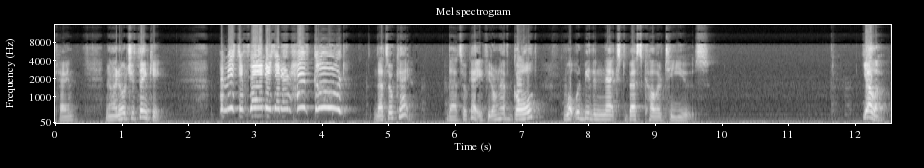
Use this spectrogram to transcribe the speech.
Okay? Now I know what you're thinking. But Mr. Flanders, I don't have gold. That's okay. That's okay. If you don't have gold, what would be the next best color to use? Yellow.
